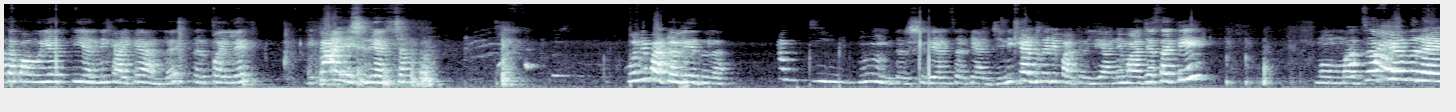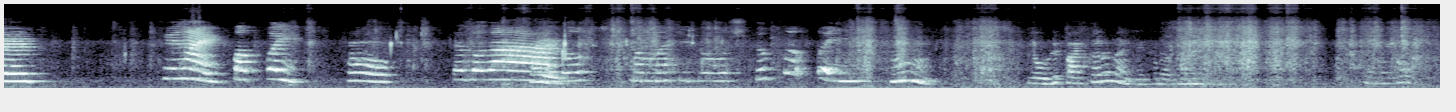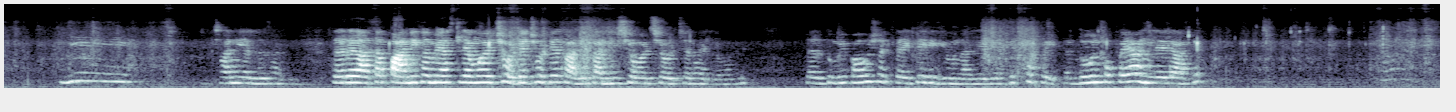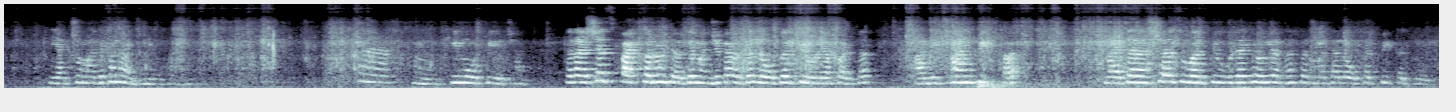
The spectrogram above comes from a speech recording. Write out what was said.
आता पाहूयात की यांनी काय काय आणलंय. तर पहिले हे काय आहे श्रेयांच्या हातात कोणी पाठवली आहे तुला? हम्म तर श्रेयांसाठी आजीने कॅडबरी पाठवली आणि माझ्यासाठी मम्माचं फेवरेट. हे नाही पपई हो तर बघा काय? दोस्त- मम्माची दोस्त पपई हम्म एवढी पाठ करून आणली खराब नाही छान येल्लो झाली. तर आता पाणी कमी असल्यामुळे छोटे छोटेच आले पाणी शेवट शेवटचे राहिले तर तुम्ही पाहू शकता इथे हे घेऊन आलेले आहेत पपई. तर दोन पपया आणलेल्या आहेत. याच्यामध्ये पण अजून ही मोठी आहे छान. तर अशाच पॅक करून ठेवते म्हणजे काय होतं लवकर पिवळ्या पडतात आणि छान पिकतात. नाहीतर अशाच वरती उघड्या ठेवल्या ना तर मग त्या लवकर पिकत नाही.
